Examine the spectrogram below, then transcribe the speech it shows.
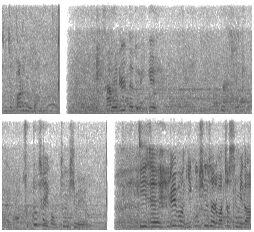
진짜 빠릅니다. 내릴 때도 이게 오, 속도 차이가 엄청 심해요. 이제 일본 입국 심사를 마쳤습니다.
